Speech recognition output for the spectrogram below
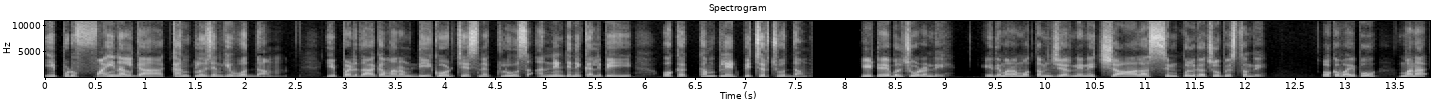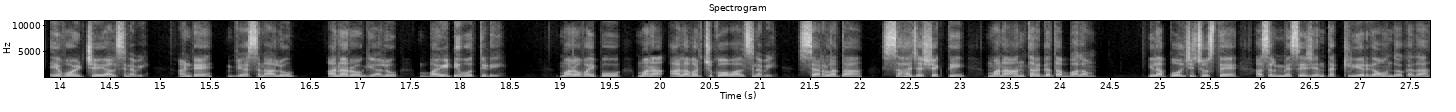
ఇప్పుడు ఫైనల్గా కంక్లూజన్కి వద్దాం. ఇప్పటిదాకా మనం డీకోడ్ చేసిన క్లూస్ అన్నింటినీ కలిపి ఒక కంప్లీట్ పిక్చర్ చూద్దాం. ఈ టేబుల్ చూడండి. ఇది మన మొత్తం జర్నీని చాలా సింపుల్గా చూపిస్తుంది. ఒకవైపు మన అవాయిడ్ చేయాల్సినవి అంటే వ్యసనాలు అనారోగ్యాలు బయటి ఒత్తిడి. మరోవైపు మన అలవర్చుకోవాల్సినవి సరళత సహజ శక్తి మన అంతర్గత బలం. ఇలా పోల్చి చూస్తే అసలు మెసేజ్ ఎంత క్లియర్గా ఉందో కదా?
